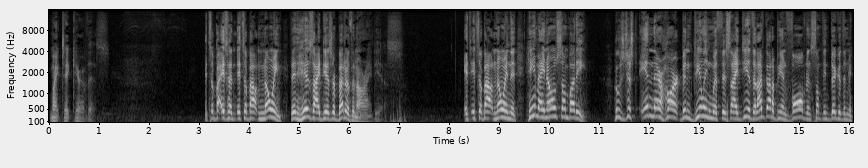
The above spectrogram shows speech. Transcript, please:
might take care of this? It's about, it's, a, it's about knowing that his ideas are better than our ideas. It, it's about knowing that he may know somebody who's just in their heart been dealing with this idea that I've got to be involved in something bigger than me,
